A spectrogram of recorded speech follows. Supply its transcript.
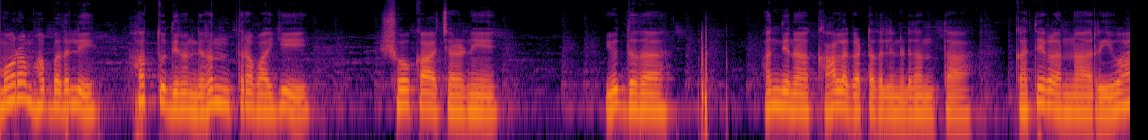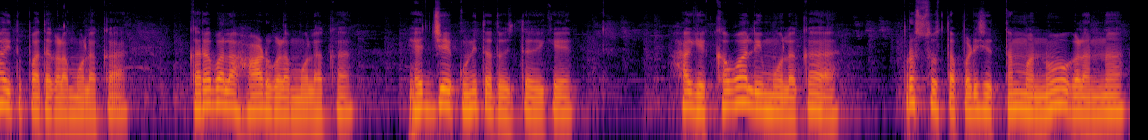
ಮೊಹರಂ ಹಬ್ಬದಲ್ಲಿ ಹತ್ತು ದಿನ ನಿರಂತರವಾಗಿ ಶೋಕಾಚರಣೆ ಯುದ್ಧದ ಅಂದಿನ ಕಾಲಘಟ್ಟದಲ್ಲಿ ನಡೆದಂಥ ಕಥೆಗಳನ್ನು ರಿವಾಯಿತ ಪದಗಳ ಮೂಲಕ, ಕರಬಲ ಹಾಡುಗಳ ಮೂಲಕ, ಹೆಜ್ಜೆ ಕುಣಿತದ ಜೊತೆಗೆ ಹಾಗೆ ಕವಾಲಿ ಮೂಲಕ ಪ್ರಸ್ತುತಪಡಿಸಿ ತಮ್ಮ ನೋವುಗಳನ್ನು,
